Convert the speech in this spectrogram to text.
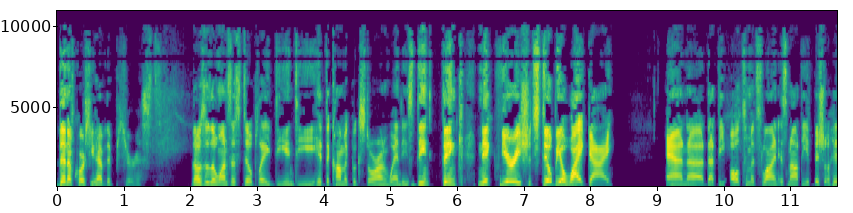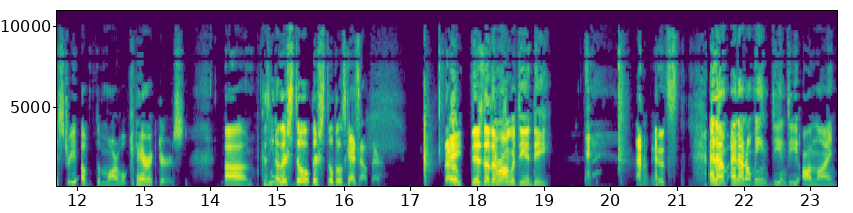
then of course you have the purists. Those are the ones that still play D and D, hit the comic book store on Wendy's. Think think Nick Fury should still be a white guy, and uh, that the Ultimates line is not the official history of the Marvel characters. Um, because you know there's still there's still those guys out there. hey, there's nothing wrong with D and D. And I'm and I don't mean D and D online.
